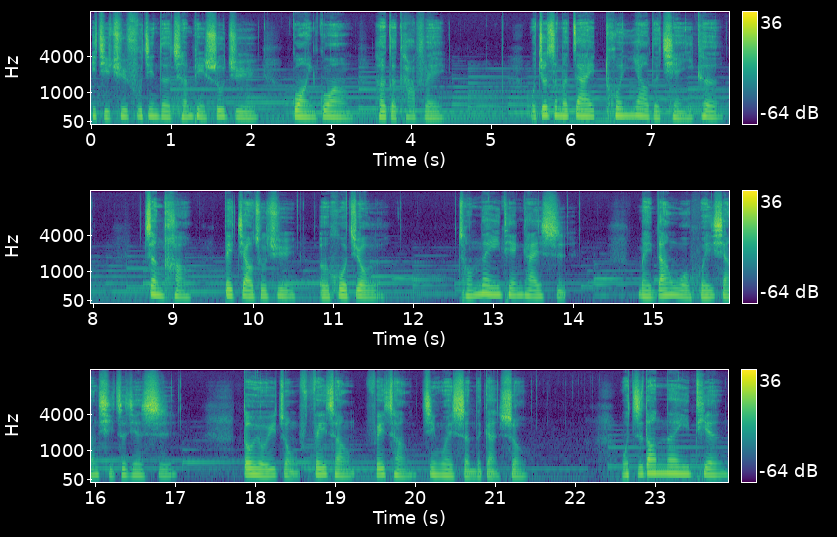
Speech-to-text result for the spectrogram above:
一起去附近的诚品书局逛一逛，喝个咖啡。我就这么在吞药的前一刻，正好被叫出去而获救了。从那一天开始，每当我回想起这件事，都有一种非常。非常敬畏神的感受。我知道那一天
